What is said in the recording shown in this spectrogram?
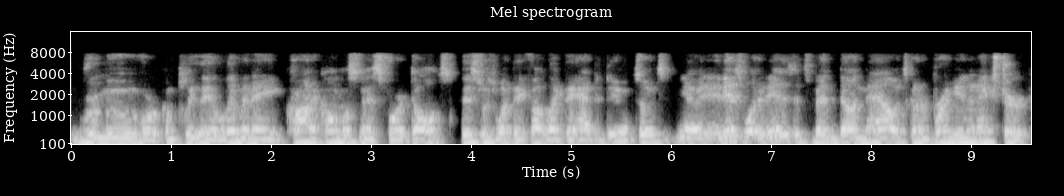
remove or completely eliminate chronic homelessness for adults, this was what they felt like they had to do. So it's you know it, it is what it is. It's been done now. It's going to bring in an extra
